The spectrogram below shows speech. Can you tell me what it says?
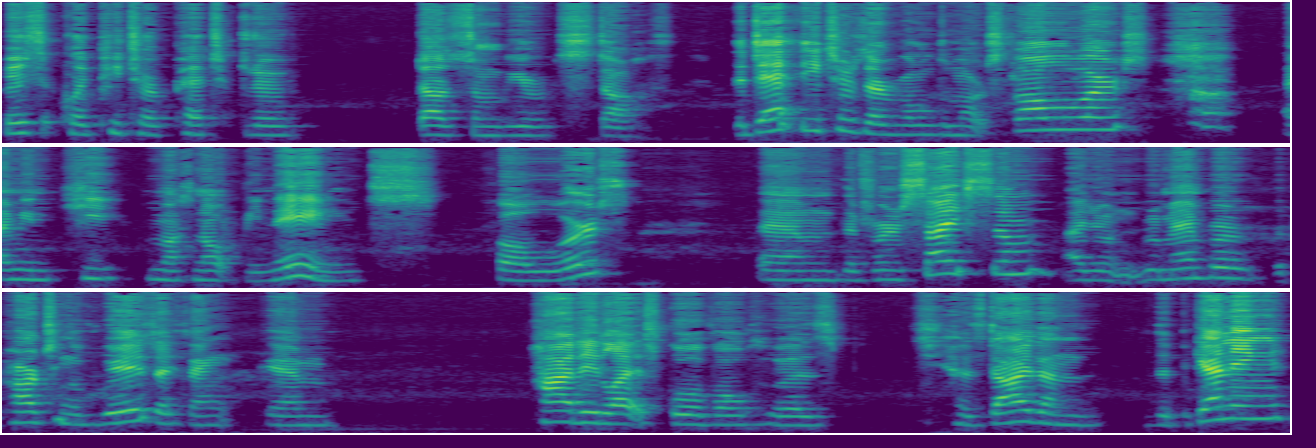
basically, Peter Pettigrew does some weird stuff. The Death Eaters are Voldemort's followers. I mean, he must not be named followers. Um, the Versailles, I don't remember. The Parting of Ways, I think um, Harry lets go of all who has, has died, and the beginning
